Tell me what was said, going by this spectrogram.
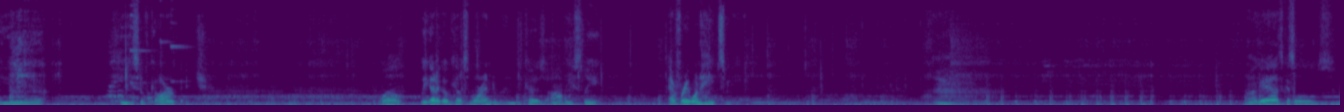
You piece of garbage. Well, we gotta go kill some more Endermen because obviously everyone hates me. okay, let's get some.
